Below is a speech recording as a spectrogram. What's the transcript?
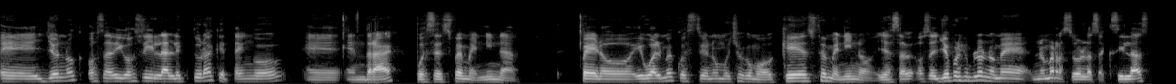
eh, yo no, o sea, digo, sí, la lectura que tengo eh, en drag, pues es femenina. Pero igual me cuestiono mucho como, ¿qué es femenino? Ya sabes, o sea, yo por ejemplo no me, no me rasuro las axilas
